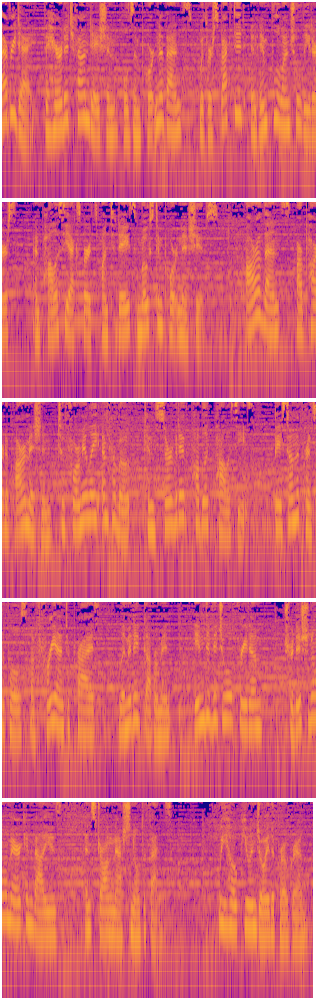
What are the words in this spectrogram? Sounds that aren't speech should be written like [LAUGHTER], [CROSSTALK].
Every day, the Heritage Foundation holds important events with respected and influential leaders and policy experts on today's most important issues. Our events are part of our mission to formulate and promote conservative public policies based on the principles of free enterprise, limited government, individual freedom, traditional American values, and strong national defense. We hope you enjoy the program.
